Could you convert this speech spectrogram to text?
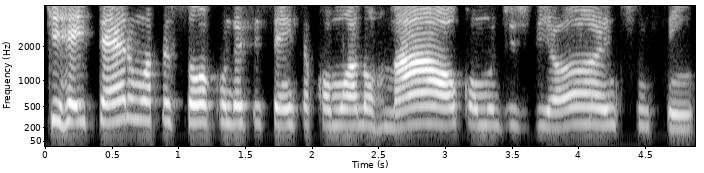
que reiteram a pessoa com deficiência como anormal, como desviante, enfim,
